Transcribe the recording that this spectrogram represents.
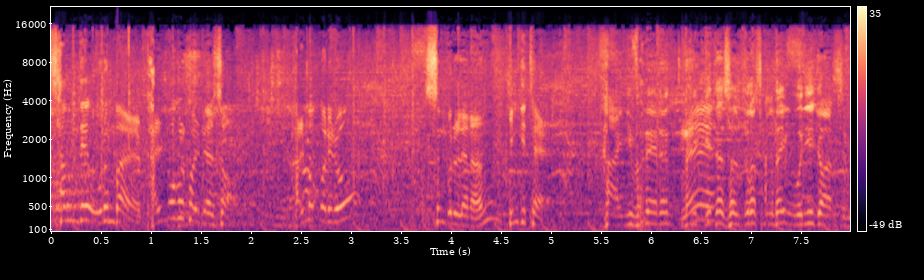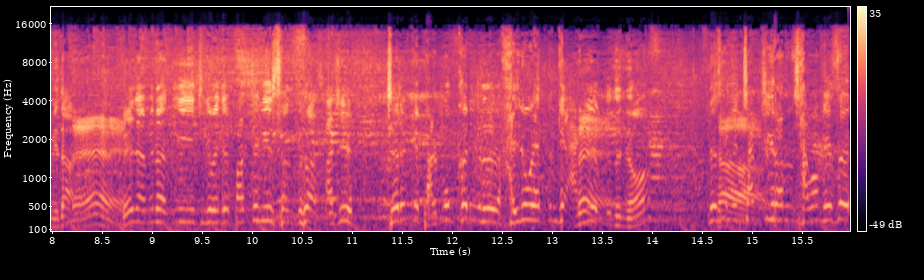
상대 오른발 발목을 걸면서 발목걸이로 승부를 내는 김기태. 아, 이번에는 네. 김기태 선수가 상당히 운이 좋았습니다. 네. 왜냐하면 이 지금 이제 박정희 선수가 사실 저렇게 발목걸이를 하려고 했던 게 아니었거든요. 그래서 네. 착지를 하는 상황에서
